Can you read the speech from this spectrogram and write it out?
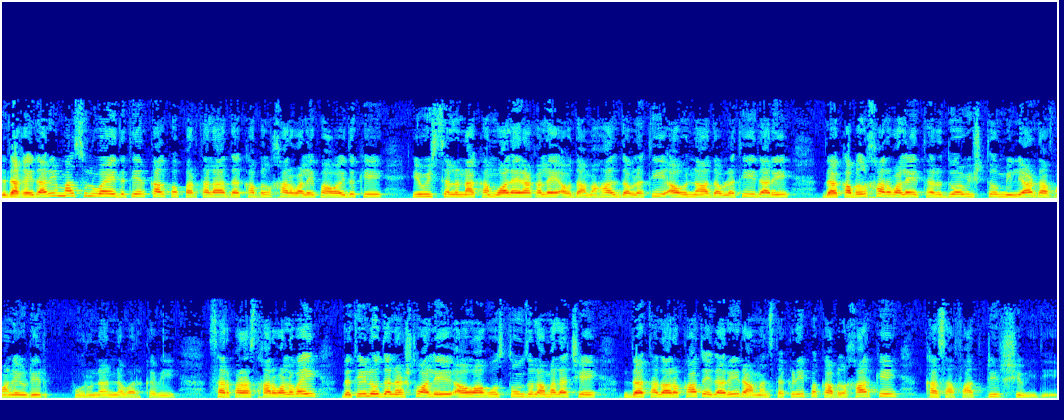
د دغې ادارې مسؤل وايي، د تېر کال په پرتله د کابل ښاروالۍ په عوایدو کې یوویشت سلنه کموالی راغلی او دا مهال دولتي او نادولتي ادارې د کابل ښاروالۍ تر دوه ویشت میلیارد افغانیو ډېر پورونه نه ورکوي سرپرست ښاروالوي د تیلو د نشتوالي او هغو ستونزو لامل چې د تدارکاتو ادارې رامنځته کړي په کابل ښار کې کثافات ډیر شوي دي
